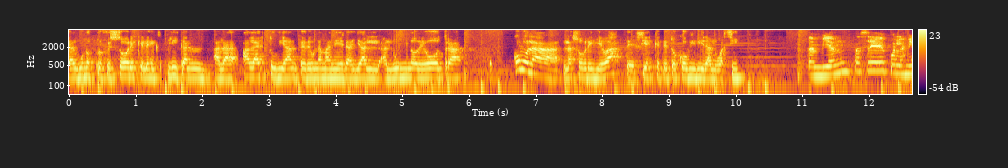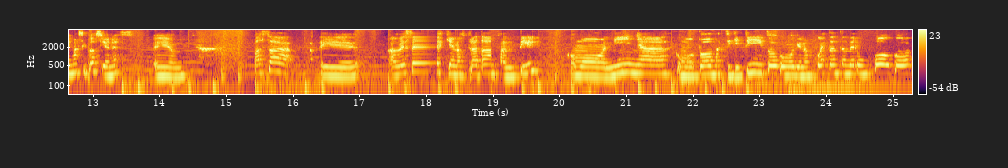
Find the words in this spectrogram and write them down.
algunos profesores que les explican a la, a la estudiante de una manera y al alumno de otra? ¿Cómo la, la sobrellevaste si es que te tocó vivir algo así? también pasé por las mismas situaciones. Eh, pasa, eh, a veces es que nos trata infantil, como niñas, como todo más chiquitito, como que nos cuesta entender un poco.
